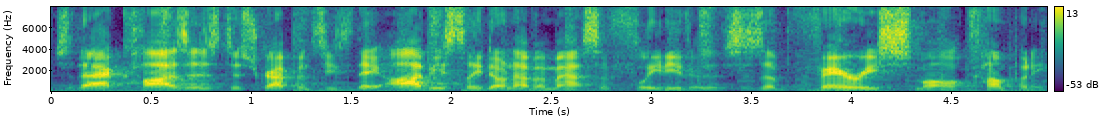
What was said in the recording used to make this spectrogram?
So that causes discrepancies. They obviously don't have a massive fleet either. This is a very small company.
